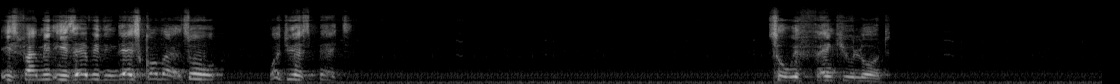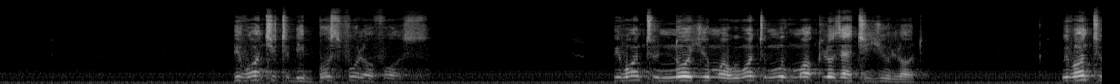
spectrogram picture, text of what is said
his family, his everything. There's cover. So what do you expect? So we thank you, Lord. We want you to be boastful of us. We want to know you more. We want to move more closer to you, Lord. We want to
